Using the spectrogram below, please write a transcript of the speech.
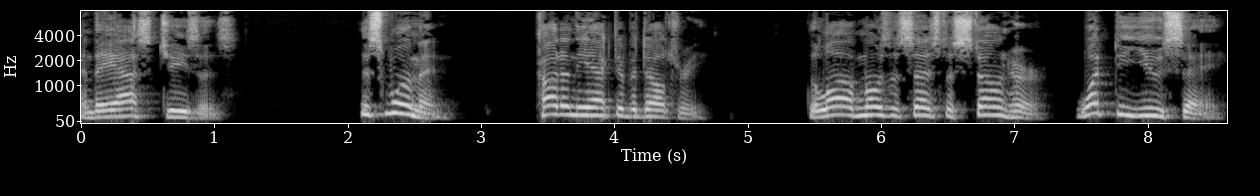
And they ask Jesus, this woman, caught in the act of adultery, the law of Moses says to stone her. What do you say?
